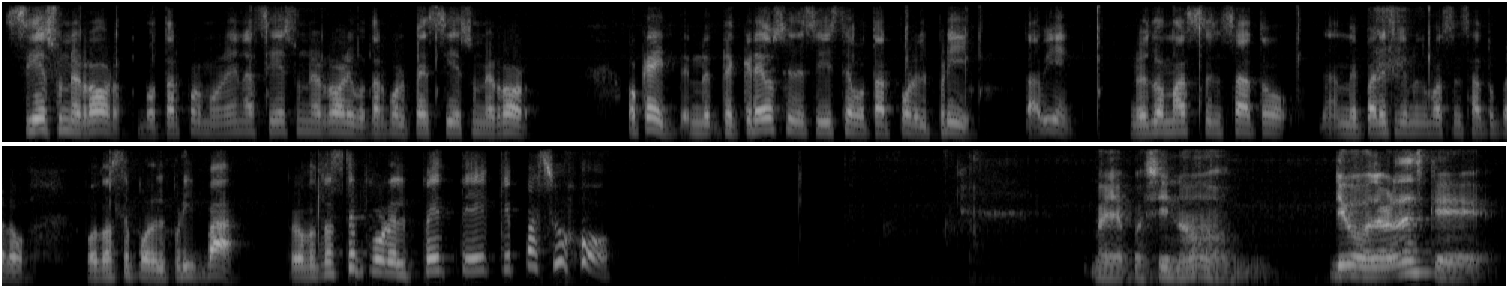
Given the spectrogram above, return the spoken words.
sí es un error, votar por Morena sí es un error y votar por el PES sí es un error. Ok, te creo si decidiste votar por el PRI, está bien, no es lo más sensato, me parece que no es lo más sensato, pero votaste por el PRI, va. Pero votaste por el PT, ¿qué pasó? Vaya, pues sí, ¿no? Digo, la verdad es que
